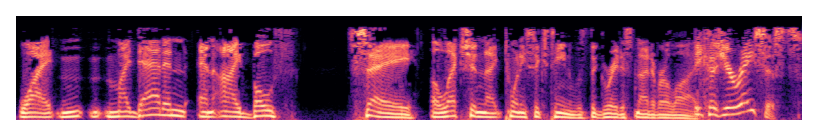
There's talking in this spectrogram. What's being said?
Why m- my dad and and I both say election night 2016 was the greatest night of our lives. Because you're racists.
